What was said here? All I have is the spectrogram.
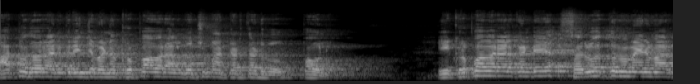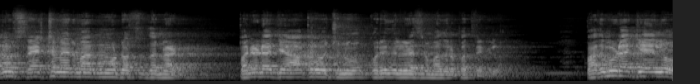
ఆత్మ ద్వారా అనుగ్రహించబడిన కృపావరాల గురించి మాట్లాడతాడు పౌలు. ఈ కృపావరాల కంటే సర్వోత్తమమైన మార్గం శ్రేష్టమైన మార్గం ఒకటి వస్తుంది అన్నాడు పన్నెండు అధ్యాయం ఆఖరి వచ్చును కొరిందులు రాసిన మధుర పత్రికలో పదమూడు అధ్యాయంలో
